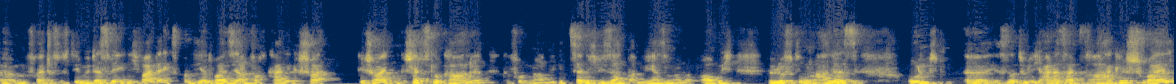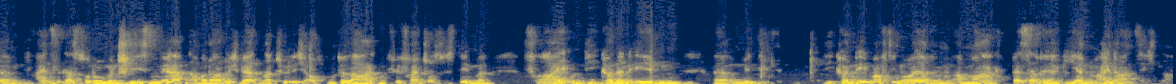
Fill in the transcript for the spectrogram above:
ähm, Franchise-Systeme deswegen nicht weiter expandiert, weil sie einfach keine gescheiten Geschäftslokale gefunden haben. Die gibt es ja nicht wie Sand am Meer, sondern da brauche ich Belüftung und alles. Und äh, ist natürlich einerseits tragisch, weil ähm, Einzelgastronomen schließen werden, aber dadurch werden natürlich auch gute Lagen für Franchise-Systeme frei und die können eben äh, mit, die können eben auf die neueren am Markt besser reagieren, meiner Ansicht nach.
